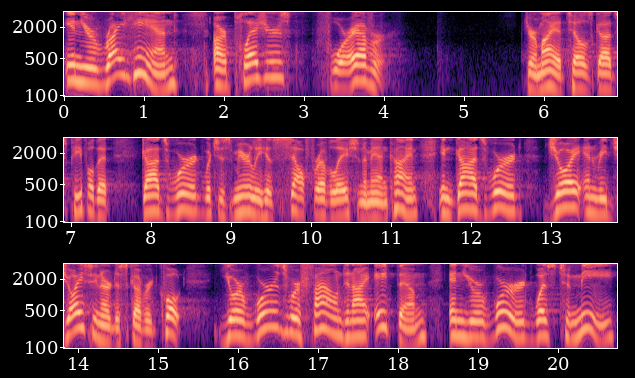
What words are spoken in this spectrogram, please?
In your right hand are pleasures forever. Jeremiah tells God's people that God's word, which is merely his self revelation to mankind, in God's word, joy and rejoicing are discovered. Quote, Your words were found and I ate them, and your word was to me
